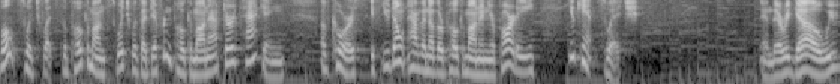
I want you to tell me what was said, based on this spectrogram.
Volt Switch lets the Pokemon switch with a different Pokemon after attacking. Of course, if you don't have another Pokemon in your party, you can't switch. And there we go, we've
